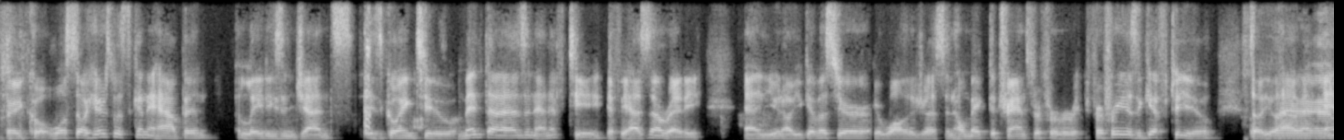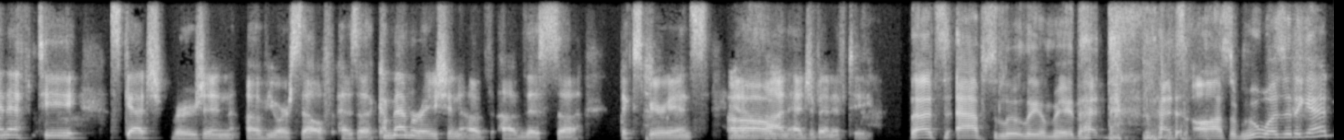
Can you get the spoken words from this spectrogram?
Very cool. Well, so here's what's going to happen, ladies and gents, is going to mint that as an NFT if he hasn't already. And you know, you give us your your wallet address, and he'll make the transfer for for free as a gift to you. So you'll have an NFT sketch version of yourself as a commemoration of of this uh, experience you know, Oh. on Edge of NFT. That's absolutely amazing. That that's awesome. Who was it again?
